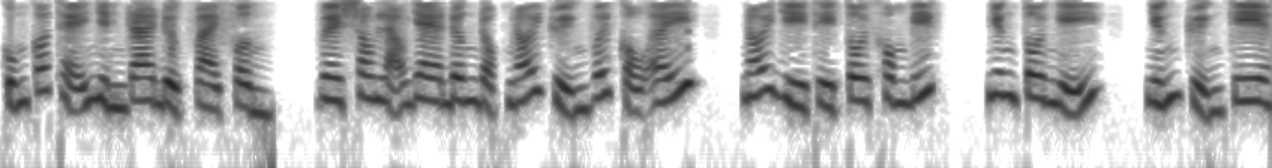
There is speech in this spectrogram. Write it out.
cũng có thể nhìn ra được vài phần, về sau lão gia đơn độc nói chuyện với cậu ấy, nói gì thì tôi không biết, nhưng tôi nghĩ, những chuyện kia,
